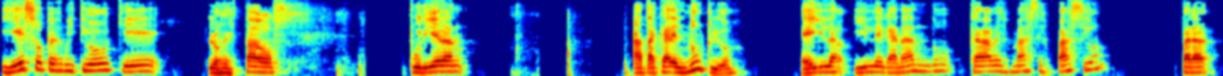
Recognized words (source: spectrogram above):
Y eso permitió que los estados pudieran atacar el núcleo e irle ganando cada vez más espacio para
